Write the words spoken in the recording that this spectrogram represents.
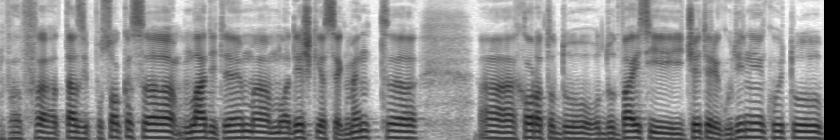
в тази посока са младите, младежкия сегмент, хората до, до 24 години, които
